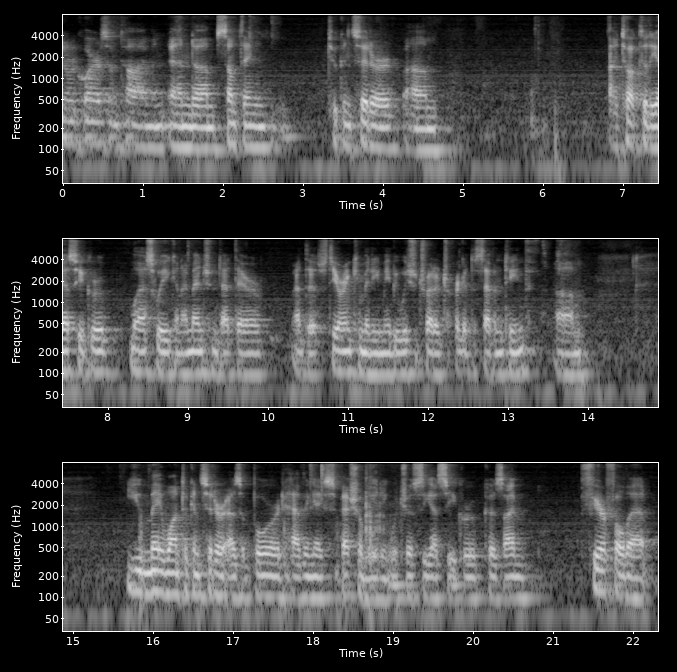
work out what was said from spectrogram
Going to require some time and, and um, something to consider. Um, I talked to the SE group last week and I mentioned at their at the steering committee maybe we should try to target the 17th. Um, you may want to consider as a board having a special meeting with just the SE group because I'm fearful that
